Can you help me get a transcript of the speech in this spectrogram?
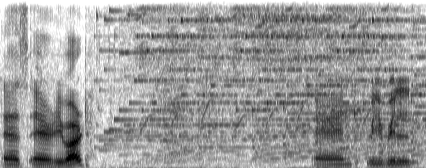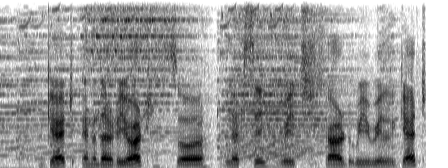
as a reward. And we will get another reward. So let's see which card we will get.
